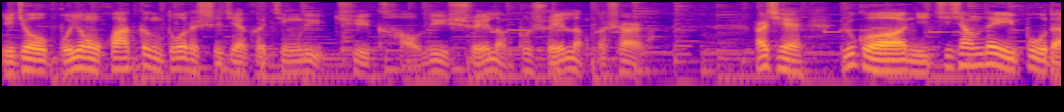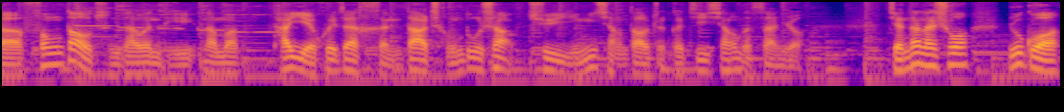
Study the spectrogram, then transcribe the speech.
也就不用花更多的时间和精力去考虑水冷不水冷的事儿了。而且，如果你机箱内部的风道存在问题，那么它也会在很大程度上去影响到整个机箱的散热。简单来说，如果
